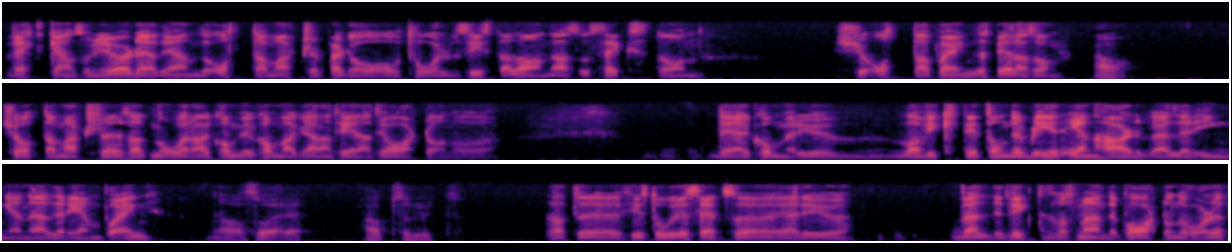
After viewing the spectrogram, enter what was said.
veckan som gör det. Det är ändå åtta matcher per dag och 12 sista dagen. Det är alltså 16 28 poäng det spelas om. Ja, 28 matcher så att några kommer ju komma garanterat till 18 och där kommer det ju vara viktigt om det blir en halv eller ingen eller en poäng. Ja, så är det. Absolut. Så att eh, historiskt sett så är det ju väldigt viktigt vad som händer på 18 hålet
